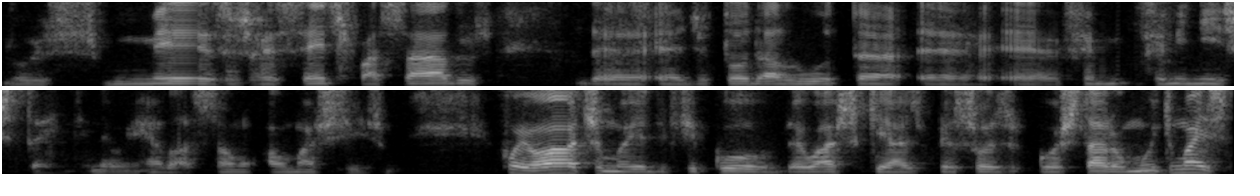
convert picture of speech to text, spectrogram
nos meses recentes passados, de, é, de toda a luta é, é, feminista, entendeu? em relação ao machismo. Foi ótimo, ele ficou, eu acho que as pessoas gostaram muito, mas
